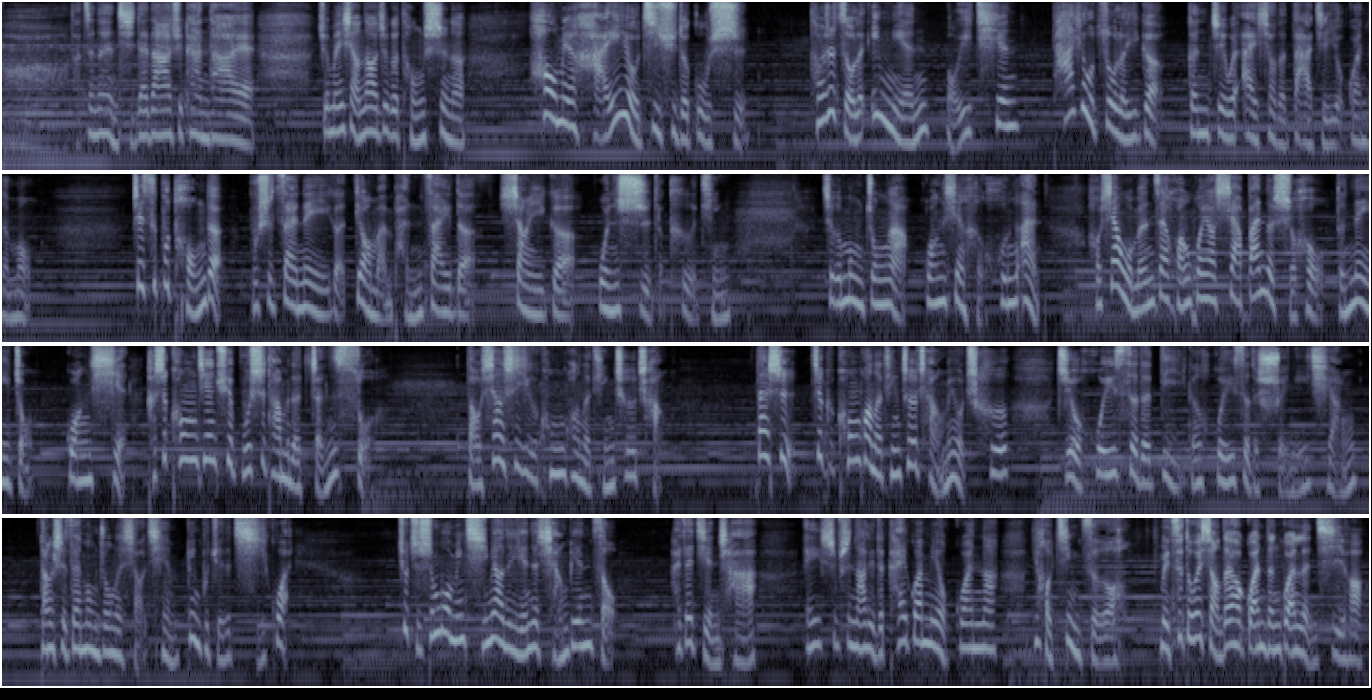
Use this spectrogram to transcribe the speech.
哦，她真的很期待大家去看他哎，就没想到这个同事呢，后面还有继续的故事。同事走了一年，某一天，他又做了一个跟这位爱笑的大姐有关的梦。这次不同的，不是在那一个吊满盆栽的像一个温室的客厅。这个梦中啊，光线很昏暗，好像我们在黄昏要下班的时候的那一种。光线，可是空间却不是他们的诊所，倒像是一个空旷的停车场。但是这个空旷的停车场没有车，只有灰色的地跟灰色的水泥墙。当时在梦中的小倩并不觉得奇怪，就只是莫名其妙的沿着墙边走，还在检查，哎，是不是哪里的开关没有关呢？你好尽责哦，每次都会想到要关灯、关冷气哈。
